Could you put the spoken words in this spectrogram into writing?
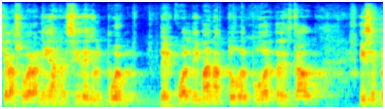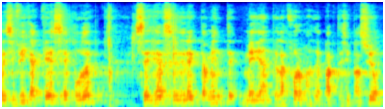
que la soberanía reside en el pueblo, del cual dimana todo el poder del Estado, y se especifica que ese poder se ejerce directamente mediante las formas de participación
